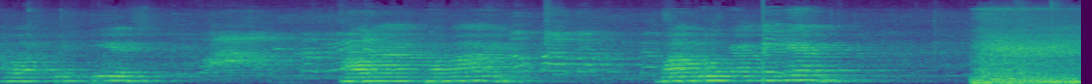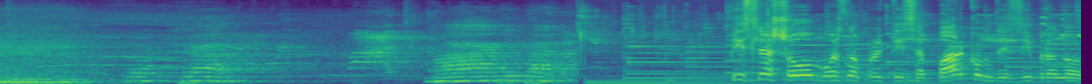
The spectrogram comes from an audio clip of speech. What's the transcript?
Buat tipis. Orang teman. Bangun kangen. Kerja. Mari kita. Після шоу можна пройтися парком, де зібрано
